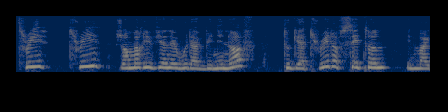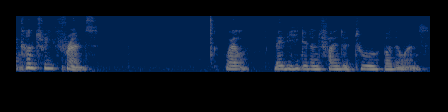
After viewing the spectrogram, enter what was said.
Three, three Jean-Marie Vianney would have been enough to get rid of Satan in my country, France. Well, maybe he didn't find the two other ones,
